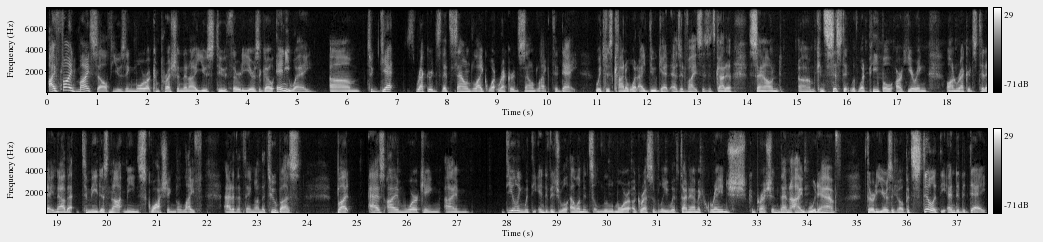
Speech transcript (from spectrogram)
I find myself using more compression than I used to 30 years ago anyway, um, to get records that sound like what records sound like today, which is kind of what I do get as advice. Is it's got to sound um, consistent with what people are hearing on records today. Now, that to me does not mean squashing the life out of the thing on the two bus, but as I'm working, I'm dealing with the individual elements a little more aggressively with dynamic range compression than I would have 30 years ago. But still, at the end of the day,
